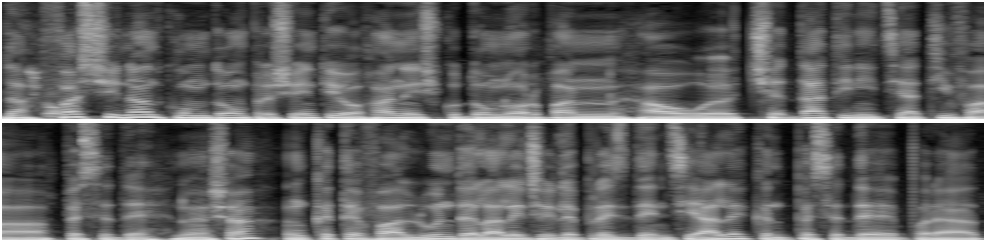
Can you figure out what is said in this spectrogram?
Da, fascinant cum domnul președinte Iohannis și cu domnul Orban au uh, cedat inițiativa PSD, nu-i așa? În câteva luni de la alegerile prezidențiale, când PSD părea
